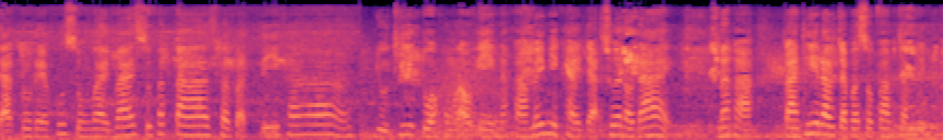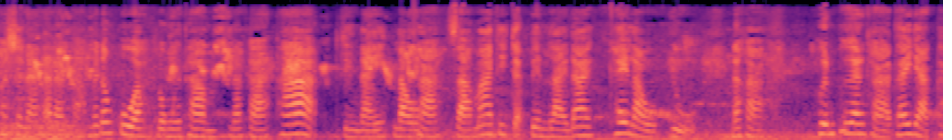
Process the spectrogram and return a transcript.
จากดูแลผู้สูงวัยบ้านสุภตาสวัสดีค่ะ อยู่ที่ตัวของเราเองนะคะ ไม่มีใครจะช่วยเราได้นะคะ การที่เราจะประสบความสำเร็จเพราะฉะนั้นอะไรคะไม่ต้องกลัวลงมือทำนะคะ ถ้าสิ่งไหนเราสามารถที่จะเป็นรายได้ให้เราอยู่นะคะ เพื่อนๆค่ะ ถ้าอยากท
